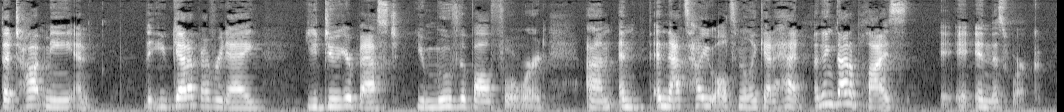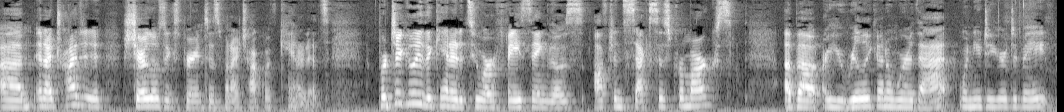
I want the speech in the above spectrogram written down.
that taught me and that you get up every day, you do your best, you move the ball forward, um, and and that's how you ultimately get ahead. I think that applies in, this work, um, and I try to share those experiences when I talk with candidates, particularly the candidates who are facing those often sexist remarks about "Are you really going to wear that when you do your debate?"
